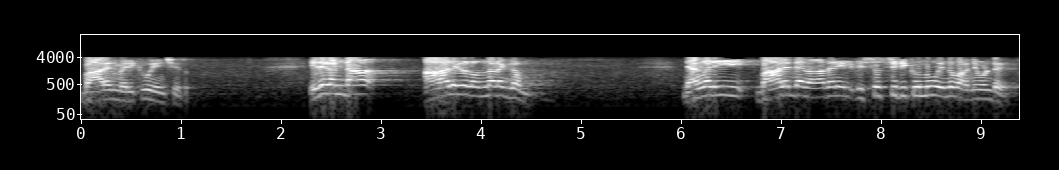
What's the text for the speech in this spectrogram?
ബാലൻ മരിക്കുകയും ചെയ്തു. ഇത് കണ്ട ആളുകൾ ഒന്നടങ്കം ഞങ്ങൾ ഈ ബാലന്റെ നാഥനിൽ വിശ്വസിച്ചിരിക്കുന്നു എന്ന് പറഞ്ഞുകൊണ്ട്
